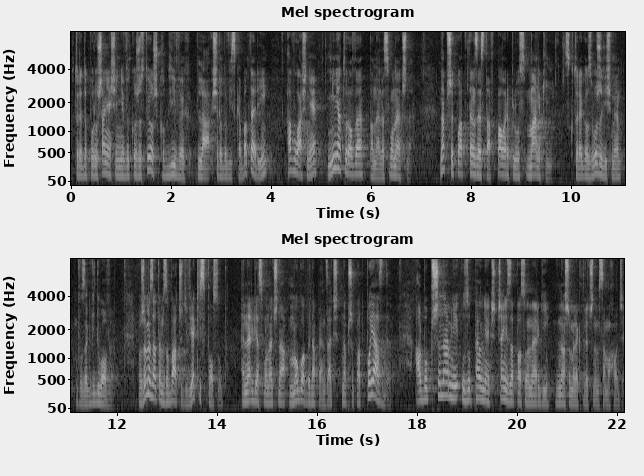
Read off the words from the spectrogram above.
które do poruszania się nie wykorzystują szkodliwych dla środowiska baterii, a właśnie miniaturowe panele słoneczne. Na przykład ten zestaw Power Plus Monkey, z którego złożyliśmy wózek widłowy. Możemy zatem zobaczyć, w jaki sposób energia słoneczna mogłaby napędzać na przykład pojazdy, albo przynajmniej uzupełniać część zapasu energii w naszym elektrycznym samochodzie.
